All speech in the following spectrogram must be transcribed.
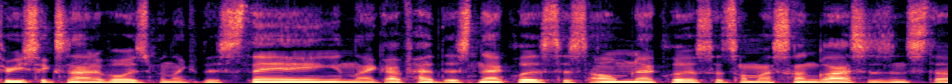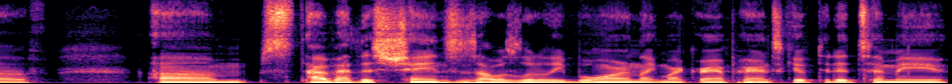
369 I've always been like this thing and like I've had this necklace, this Om necklace that's on my sunglasses and stuff. Um I've had this chain since I was literally born. Like my grandparents gifted it to me.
